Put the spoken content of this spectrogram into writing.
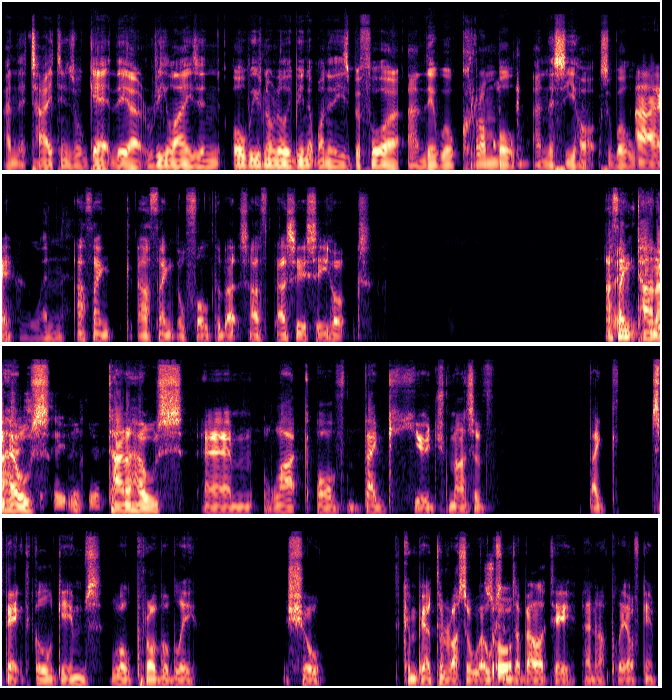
and the Titans will get there realizing, oh, we've not really been at one of these before, and they will crumble, and the Seahawks will Aye, win. I think I think they'll fall to bits. I, I say Seahawks. I think You guys Tannehill's just hate me too. Tannehill's um, lack of big, huge, massive, big spectacle games will probably show compared to Russell Wilson's So- ability in a playoff game.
